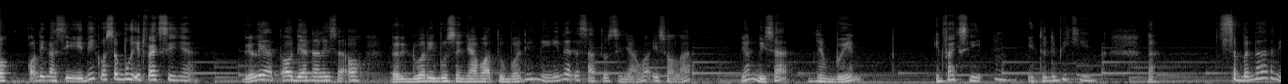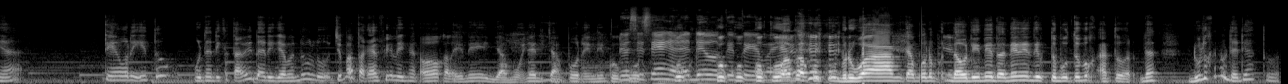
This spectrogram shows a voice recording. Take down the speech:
Oh, kok dikasih ini kok sembuh infeksinya? Dilihat, oh dianalisa, oh dari 2000 senyawa tumbuhan ini, ini ada satu senyawa isolat yang bisa nyembuhin infeksi. Hmm. Itu dibikin. Nah, sebenarnya teori itu udah diketahui dari zaman dulu. Cuma pakai feeling kan. Oh, kalau ini jamunya dicampur ini kuku Dosisnya kuku- ada kuku, ya, kuku Pak, ya? apa kuku beruang campur daun ini daun ini ditumbuk-tumbuk atur. Dan dulu kan udah diatur.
